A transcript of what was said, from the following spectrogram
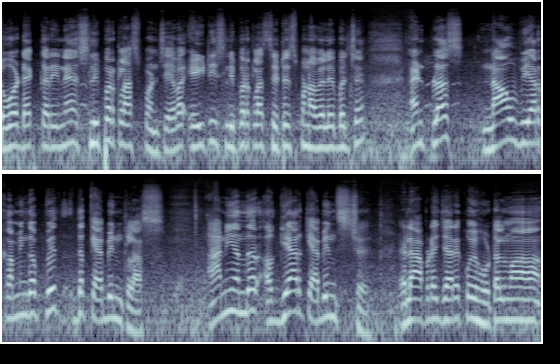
લોઅર ડેક કરીને સ્લીપર ક્લાસ પણ છે. એવા એટી સ્લીપર ક્લાસ સિટીઝ પણ અવેલેબલ છે. And plus, now we are coming up with the cabin class. આની અંદર અગિયાર કેબિન્સ છે. એટલે આપણે જ્યારે કોઈ હોટલમાં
